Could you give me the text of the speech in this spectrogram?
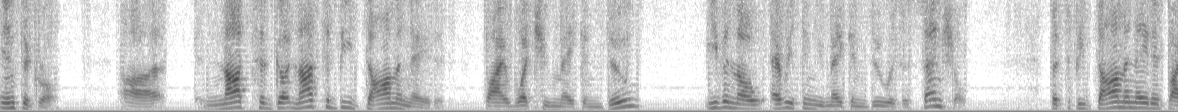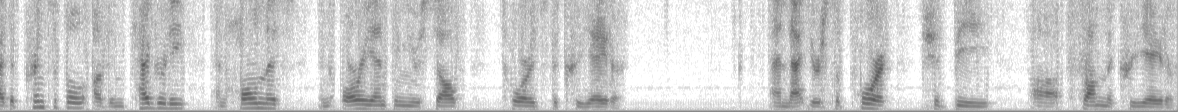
integral, uh, not to go, not to be dominated by what you make and do, even though everything you make and do is essential, but to be dominated by the principle of integrity and wholeness and orienting yourself towards the Creator. And that your support should be uh, from the Creator.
